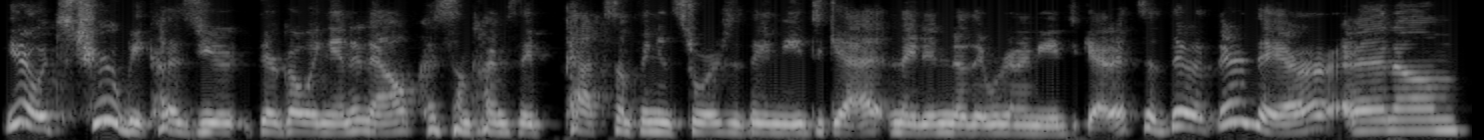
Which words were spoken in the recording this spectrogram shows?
you know, it's true because you they're going in and out because sometimes they pack something in stores that they need to get and they didn't know they were going to need to get it. So they're, they're there. And, um,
